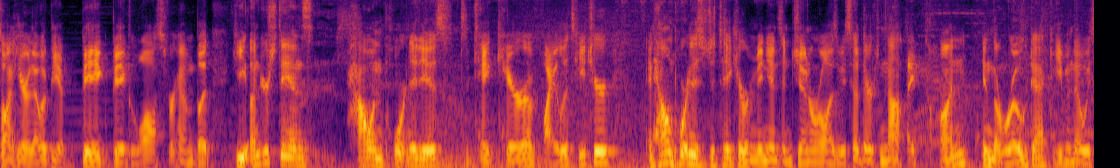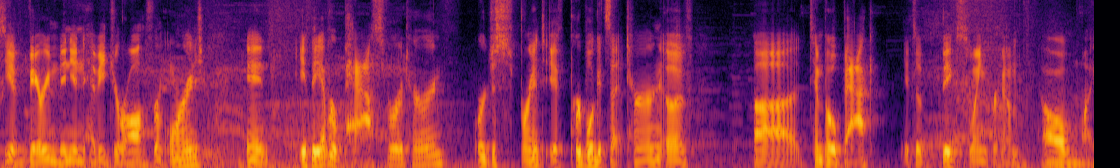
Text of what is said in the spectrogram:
on here, that would be a big, big loss for him. But he understands how important it is to take care of Violet Teacher and how important it is to take care of minions in general. As we said, there's not a ton in the Rogue deck, even though we see a very minion-heavy draw from Orange. And if they ever pass for a turn or just sprint, if Purple gets that turn of uh, tempo back, it's a big swing for him. Oh my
